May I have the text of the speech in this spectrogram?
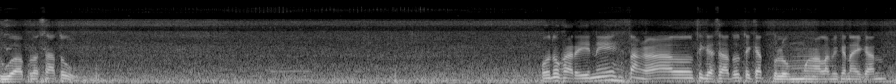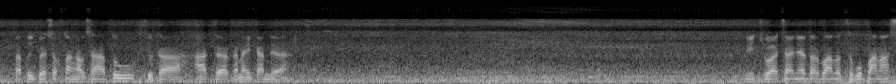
2 plus 1 untuk hari ini tanggal 31 tiket belum mengalami kenaikan. Tapi besok tanggal 1 sudah ada kenaikan ya. Ini cuacanya terpantau cukup panas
